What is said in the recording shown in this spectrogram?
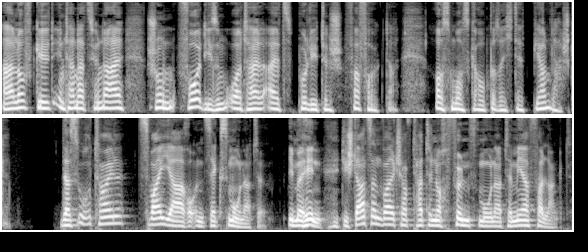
Orlov gilt international schon vor diesem Urteil als politisch Verfolgter. Aus Moskau berichtet Björn Blaschke. Das Urteil zwei Jahre und sechs Monate. Immerhin, die Staatsanwaltschaft hatte noch fünf Monate mehr verlangt.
